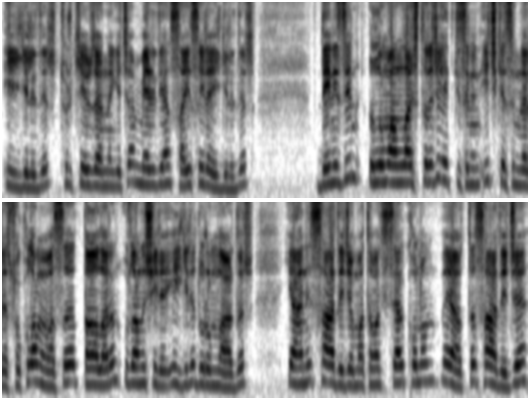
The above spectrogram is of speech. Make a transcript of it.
ilgilidir. Türkiye üzerinden geçen meridyen sayısıyla ilgilidir. Denizin ılımanlaştırıcı etkisinin iç kesimlere sokulamaması dağların uzanışı ile ilgili durumlardır. Yani sadece matematiksel konum veyahut da sadece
